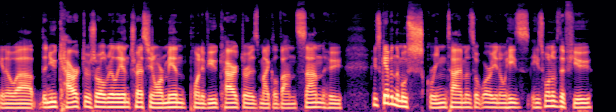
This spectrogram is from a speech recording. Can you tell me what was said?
You know, uh, the new characters are all really interesting. Our main point of view character is Michael Van Sant, who who's given the most screen time, as it were. You know, he's he's one of the few,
